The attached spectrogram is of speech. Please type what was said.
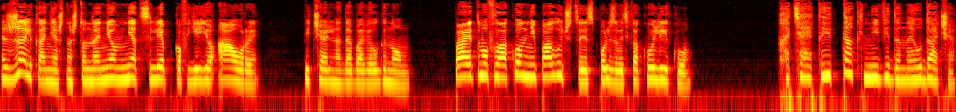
«Жаль, конечно, что на нем нет слепков ее ауры», — печально добавил гном. «Поэтому флакон не получится использовать как улику». «Хотя это и так невиданная удача.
